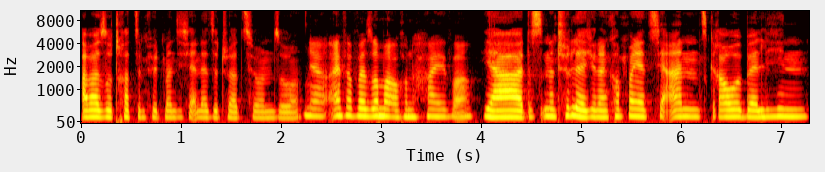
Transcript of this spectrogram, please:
Aber so trotzdem fühlt man sich ja in der Situation so, ja, einfach weil Sommer auch ein High war. ja, das ist natürlich. Und dann kommt man jetzt hier an, ins graue Berlin.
